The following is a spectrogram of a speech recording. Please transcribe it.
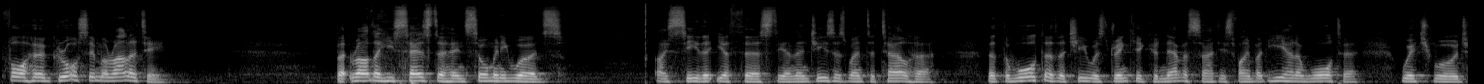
for her gross immorality, but rather he says to her in so many words, I see that you're thirsty. And then Jesus went to tell her that the water that she was drinking could never satisfy, but he had a water which would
